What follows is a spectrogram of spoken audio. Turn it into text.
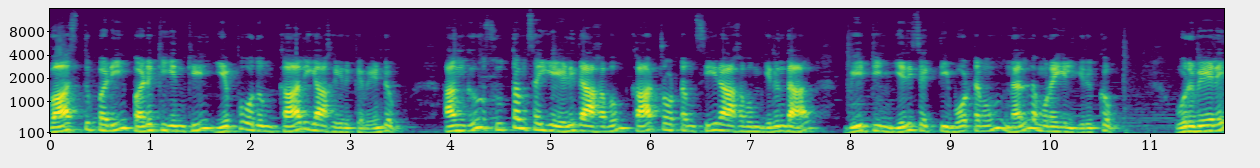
வாஸ்துப்படி படுக்கையின் கீழ் எப்போதும் காலியாக இருக்க வேண்டும். அங்கு சுத்தம் செய்ய எளிதாகவும் காற்றோட்டம் சீராகவும் இருந்தால் வீட்டின் எரிசக்தி ஓட்டமும் நல்ல முறையில் இருக்கும். ஒருவேளை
